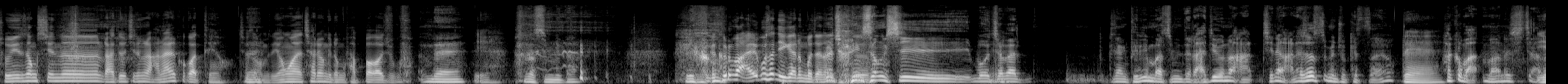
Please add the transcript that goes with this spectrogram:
조인성 씨는 라디오 진행을 안 할 것 같아요. 죄송합니다. 영화 촬영 이런 거 바빠가지고. 네. 예. 그렇습니다. 그리고 그런 거 알고선 얘기하는 거잖아요. 그 조인성 씨, 뭐 제가 그냥 드린 말씀인데 라디오는 안- 진행 안 하셨으면 좋겠어요. 네. 할 거 많으시지 않아요?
